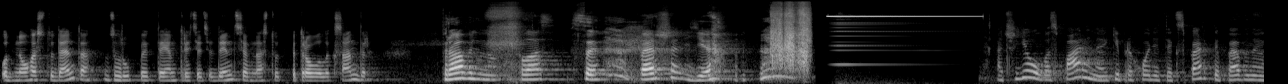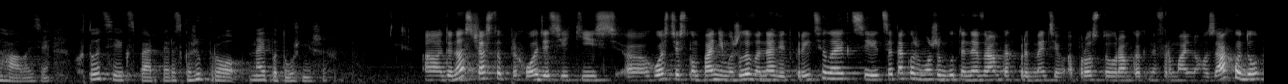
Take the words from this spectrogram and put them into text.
одного студента з групи ТМ-31. Це в нас тут Петров Олександр. Правильно, клас, все. Перше є. А чи є у вас пари, на які приходять експерти певної галузі? Хто ці експерти? Розкажи про найпотужніших. До нас часто приходять якісь е, гості з компанії, можливо, на відкриті лекції. Це також може бути не в рамках предметів, а просто у рамках неформального заходу.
